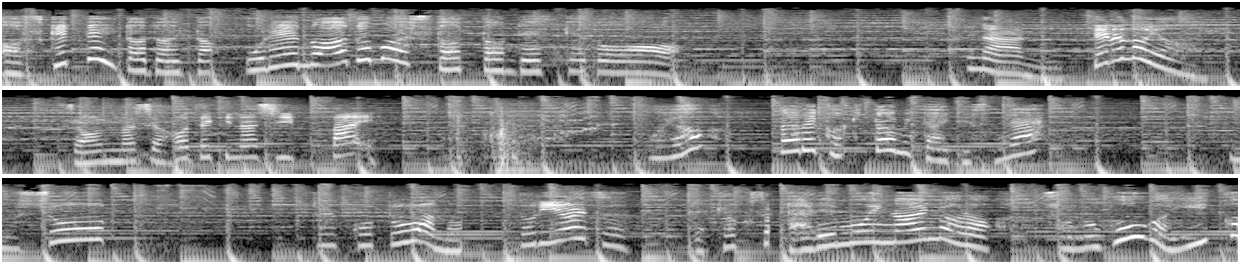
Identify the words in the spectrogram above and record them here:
助けていただいたお礼のアドバイスだったんですけど。何言ってるのよ。そんな初歩的な失敗。おや？誰か来たみたいですね。無償ってことはな。とりあえずお客さん。誰もいないならその方がいいか。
